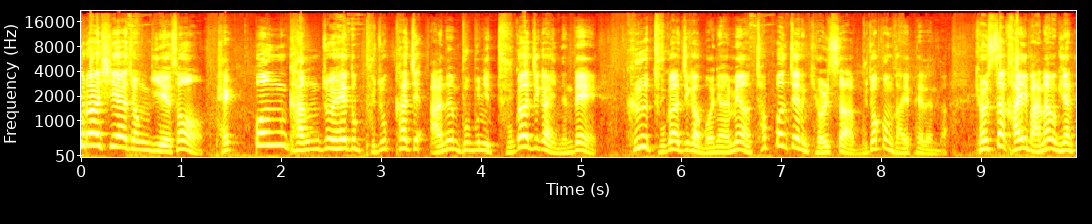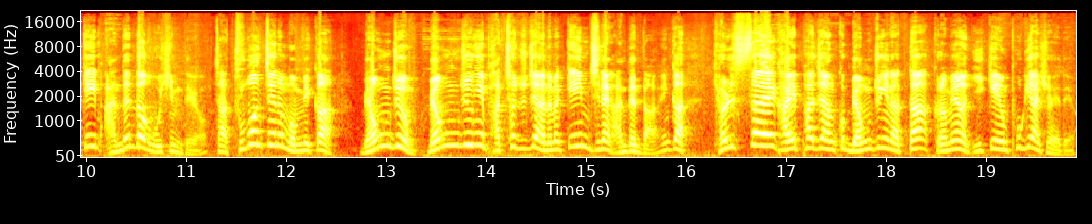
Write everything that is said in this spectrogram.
프라시아 전기에서 100번 강조해도 부족하지 않은 부분이 두 가지가 있는데 그 두 가지가 뭐냐면 첫 번째는 결사 무조건 가입해야 된다. 결사 가입 안 하면 그냥 게임 안 된다고 보시면 돼요. 자 두 번째는 뭡니까? 명중. 명중이 받쳐주지 않으면 게임 진행 안 된다. 그러니까 결사에 가입하지 않고 명중이 났다? 그러면 이 게임은 포기하셔야 돼요.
